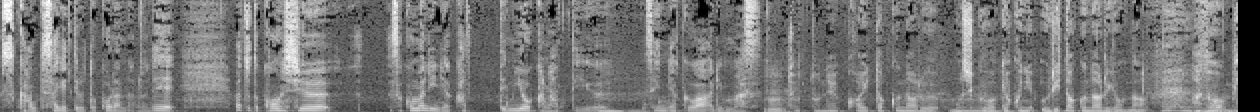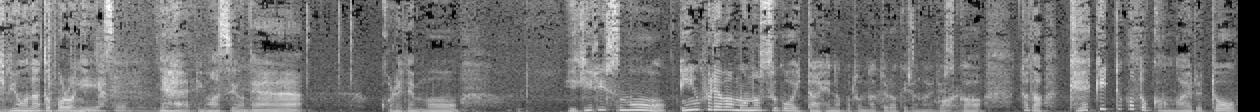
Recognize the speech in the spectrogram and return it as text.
スカンって下げてるところなので、まあ、ちょっと今週そこまでには買ってみようかなっていう戦略はあります、うん、ちょっとね買いたくなるもしくは逆に売りたくなるような、うん、あの微妙なところに、ね、いますよね。これでもイギリスもインフレはものすごい大変なことになってるわけじゃないですか、はい、ただ、景気ってことを考えると、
